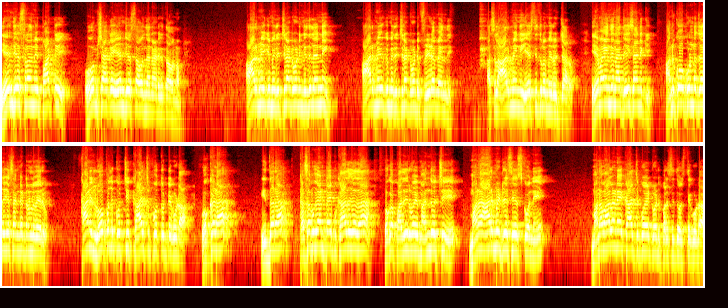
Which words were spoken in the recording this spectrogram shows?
ఏం చేస్తున్నది మీ పార్టీ? హోంశాఖ ఏం చేస్తూ ఉందని అడుగుతా ఉన్నాం. ఆర్మీకి మీరు ఇచ్చినటువంటి నిధులన్నీ? ఆర్మీకి మీరు ఇచ్చినటువంటి ఫ్రీడమ్ ఏంది? అసలు ఆర్మీని ఏ స్థితిలో మీరు ఉంచారు? ఏమైంది నా దేశానికి? అనుకోకుండా జరిగే సంఘటనలు వేరు. కానీ లోపలికి వచ్చి కాల్చిపోతుంటే కూడా ఒక్కడా ఇద్దరా? కసబగాన్ టైప్ కాదు కదా. ఒక పది ఇరవై మంది వచ్చి మన ఆర్మీ డ్రెస్ వేసుకొని మన వాళ్ళనే కాల్చిపోయేటువంటి పరిస్థితి వస్తే కూడా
